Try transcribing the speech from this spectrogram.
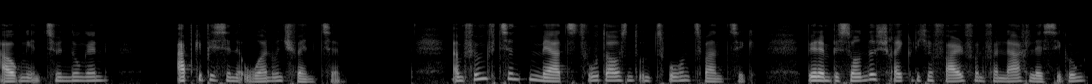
Augenentzündungen, abgebissene Ohren und Schwänze. Am 15. März 2022 wird ein besonders schrecklicher Fall von Vernachlässigung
